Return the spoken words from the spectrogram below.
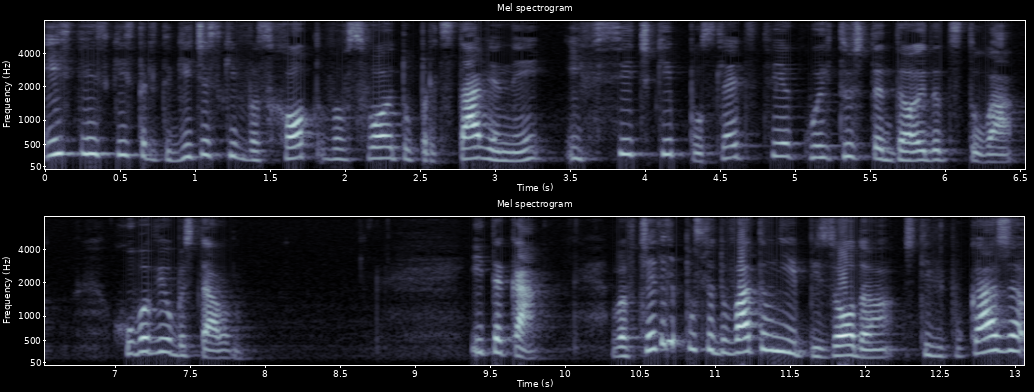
истински стратегически възход в своето представяне и всички последствия, които ще дойдат с това. Хубави обещавам! И така, в четири последователни епизода ще ви покажа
